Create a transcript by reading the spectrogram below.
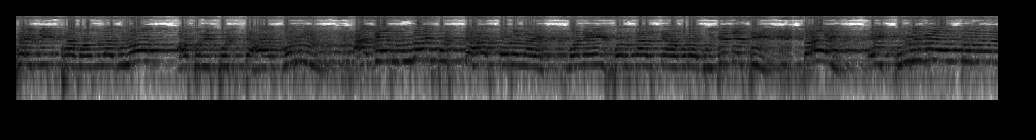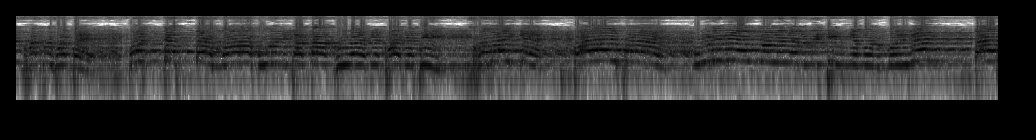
সেই মিথ্যা মামলাগুলো আপনি প্রত্যাহার করুন। আগের গুলোই প্রত্যাহার করে নাই। মানে এই সরকারকে আমরা বুঝে গেছি। তাই এই কুর্মী আন্দোলনের সাথে সাথে প্রত্যেকটা মা বোন কাকা খুড়া জেঠা জেঠি সবাইকে পাড়ায় পাড়ায় কুর্মী আন্দোলনের মিটিং যেমন করবেন তার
